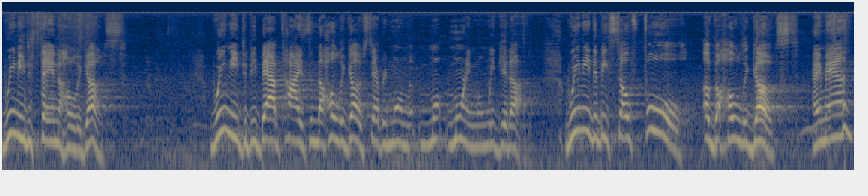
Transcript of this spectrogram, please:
We need to stay in the Holy Ghost. We need to be baptized in the Holy Ghost every morning when we get up. We need to be so full of the Holy Ghost. Amen?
